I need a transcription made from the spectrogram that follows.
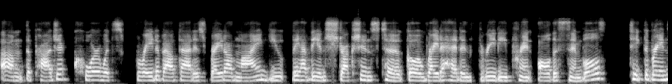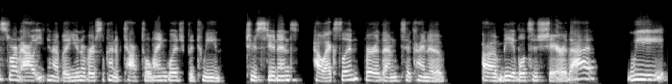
Um, the project core what's great about that is right online you they have the instructions to go right ahead and 3d print all the symbols. Take the brainstorm out. You can have a universal kind of tactile language between two students. How excellent for them to kind of um, be able to share that. We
